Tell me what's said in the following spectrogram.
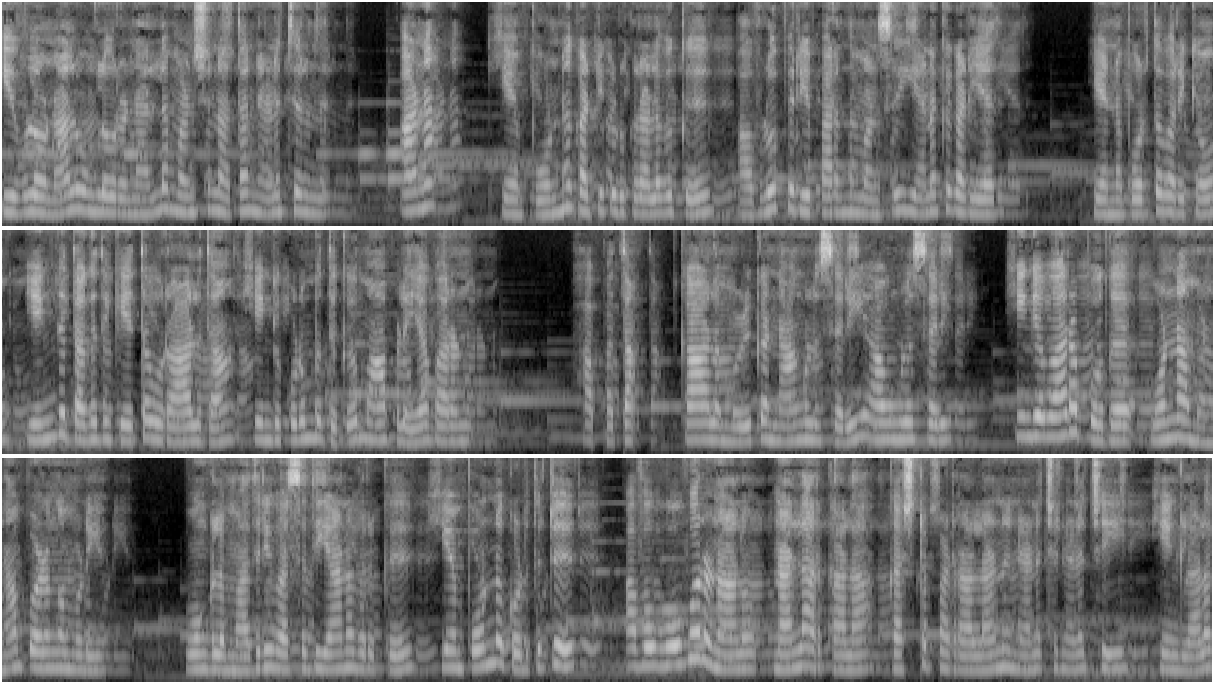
இவ்வளோ நாள் உங்களை ஒரு நல்ல மனுஷனா தான் நினைச்சிருந்தேன். ஆனா என் பொண்ணை கட்டி கொடுக்குற அளவுக்கு அவ்வளோ பெரிய பரந்த மனசு எனக்கு கிடையாது. என்னை பொறுத்த வரைக்கும் எங்க தகுதிக்கேத்த ஒரு ஆளு தான் எங்க குடும்பத்துக்கு மாப்பிள்ளையா வரணும். அப்பதான் காலம் முழுக்க நாங்களும் சரி அவங்களும் சரி. இங்க வரப்போக ஒன்னா மண்ணா புழங்க முடியும். உங்களை மாதிரி வசதியானவருக்கு என் பொண்ணை கொடுத்துட்டு அவ ஒவ்வொரு நாளும் நல்லா இருக்காளா கஷ்டப்படுறாளான்னு நினைச்சு நினைச்சு எங்களால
